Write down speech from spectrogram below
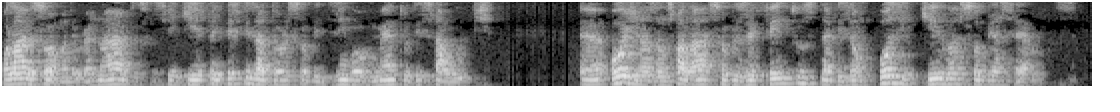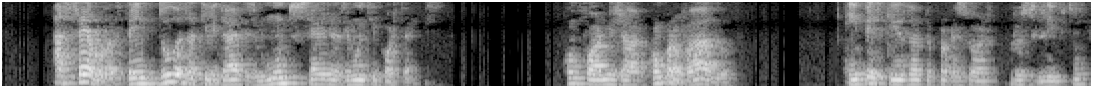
Olá, eu sou Amadeu Bernardo, sou cientista e pesquisador sobre desenvolvimento de saúde. Uh, hoje nós vamos falar sobre os efeitos da visão positiva sobre as células. As células têm duas atividades muito sérias e muito importantes, conforme já comprovado em pesquisa do professor Bruce Lipton,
